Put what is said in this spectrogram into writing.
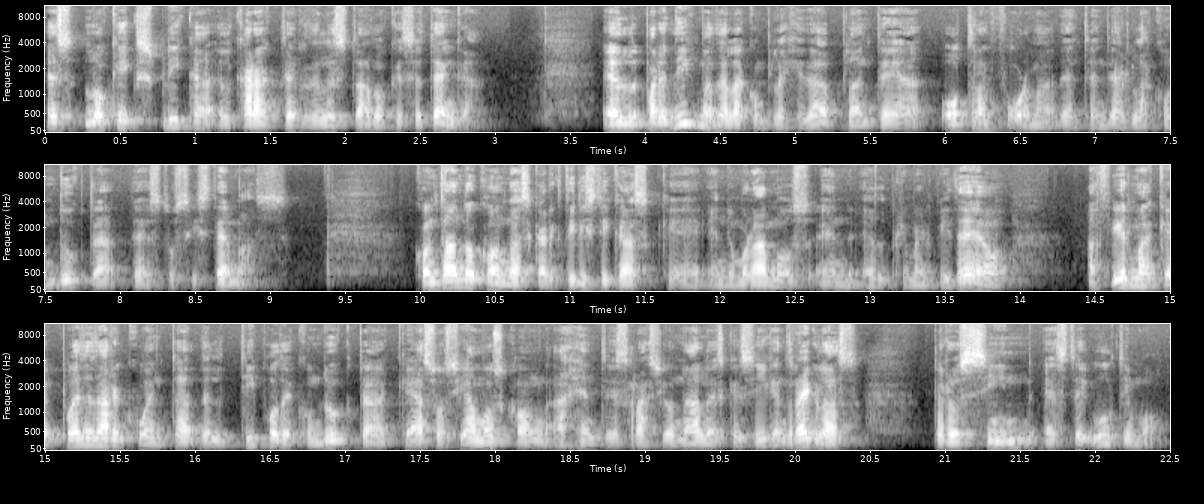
es lo que explica el carácter del Estado que se tenga. El paradigma de la complejidad plantea otra forma de entender la conducta de estos sistemas. Contando con las características que enumeramos en el primer video, afirma que puede dar cuenta del tipo de conducta que asociamos con agentes racionales que siguen reglas, pero sin este último.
